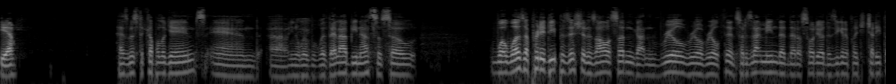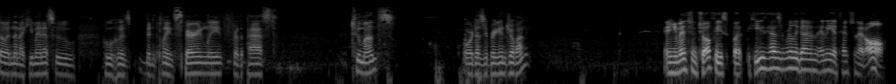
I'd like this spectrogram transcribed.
Yeah, has missed a couple of games, and uh, you know, with with Vela out, so what was a pretty deep position has all of a sudden gotten real, real, real thin. So does that mean that that Osorio is he going to play Chicharito and then a Jimenez who who has been playing sparingly for the past two months, or does he bring in Giovanni? and you mentioned Chofis, but he hasn't really gotten any attention at all.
